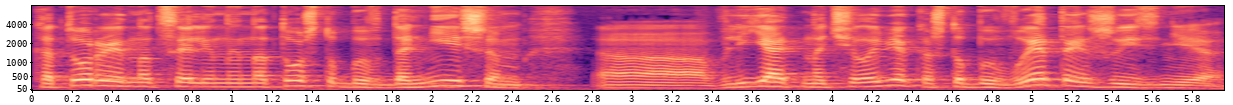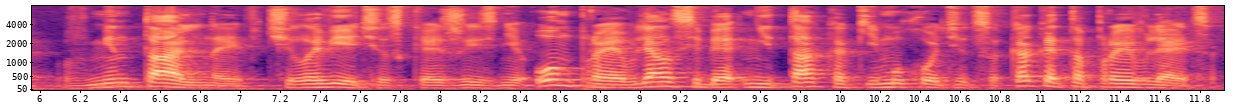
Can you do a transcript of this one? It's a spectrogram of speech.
которые нацелены на то, чтобы в дальнейшем э, влиять на человека, чтобы в этой жизни, в ментальной, в человеческой жизни, он проявлял себя не так, как ему хочется. Как это проявляется?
